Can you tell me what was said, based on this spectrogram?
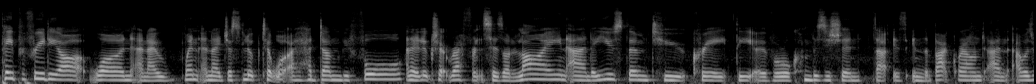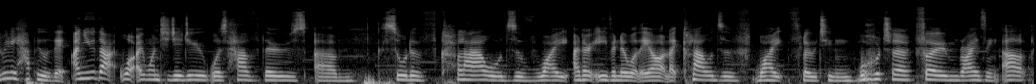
paper 3D art one, and I went and I just looked at what I had done before, and I looked at references online, and I used them to create the overall composition that is in the background, and I was really happy with it. I knew that what I wanted to do was have those um, sort of clouds of white, I don't even know what they are, like clouds of white floating water foam rising up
